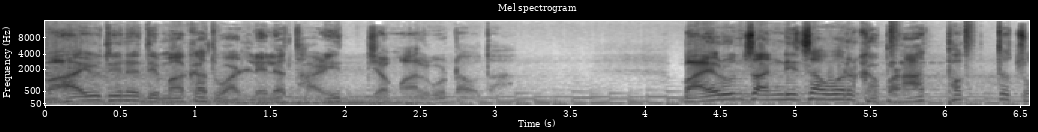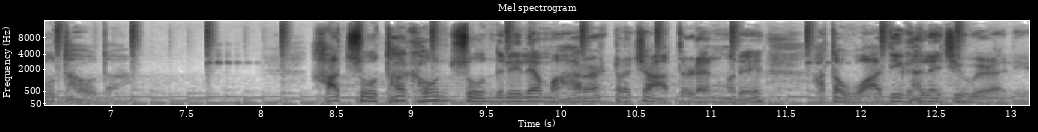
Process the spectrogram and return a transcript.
महायुतीने दिमाखात वाढलेल्या थाळीत जमाल गोटा होता बाहेरून चांदीचा वर्ख पण आत फक्त चोथा होता. हा चोथा खाऊन चोंदलेल्या महाराष्ट्राच्या आतड्यांमध्ये आता वादी घालायची वेळ आली.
